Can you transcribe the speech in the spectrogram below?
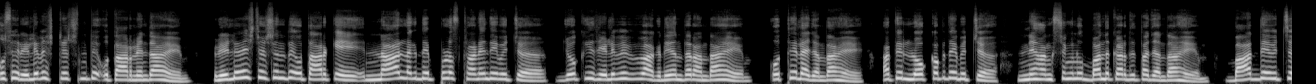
ਉਸ ਰੇਲਵੇ ਸਟੇਸ਼ਨ ਤੇ ਉਤਾਰ ਲੈਂਦਾ ਹੈ। ਰੇਲਵੇ ਸਟੇਸ਼ਨ ਤੇ ਉਤਾਰ ਕੇ ਨਾਲ ਲੱਗਦੇ ਪੁਲਿਸ ਥਾਣੇ ਦੇ ਵਿੱਚ, ਜੋ ਕਿ ਰੇਲਵੇ ਵਿਭਾਗ ਦੇ ਅੰਦਰ ਆਂਦਾ ਹੈ ਉੱਥੇ ਲੈ ਜਾਂਦਾ ਹੈ ਅਤੇ ਲੋਕਅਪ ਦੇ ਵਿੱਚ ਨਿਹੰਗ ਸਿੰਘ ਨੂੰ ਬੰਦ ਕਰ ਦਿੱਤਾ ਜਾਂਦਾ ਹੈ। ਬਾਅਦ ਦੇ ਵਿੱਚ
